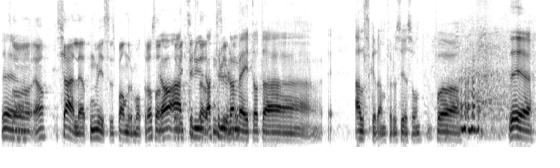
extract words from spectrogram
Så ja, Kjærligheten vises på andre måter? Altså. Ja, jeg tror, jeg tror de vet at jeg elsker dem, for å si det sånn. På, det er,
